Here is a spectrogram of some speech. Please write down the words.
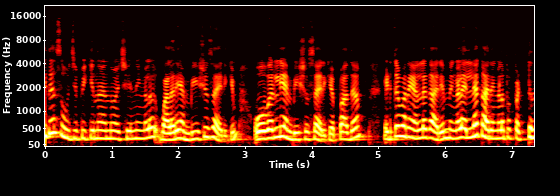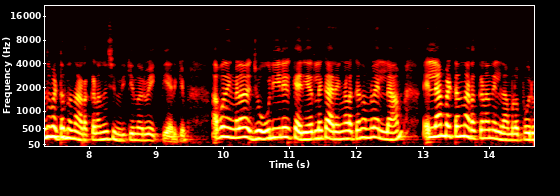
ഇത് സൂചിപ്പിക്കുന്നതെന്ന് വെച്ച് കഴിഞ്ഞാൽ നിങ്ങൾ വളരെ അംബീഷ്യസ് ആയിരിക്കും ഓവർലി അംബീഷ്യസ് ആയിരിക്കും. അപ്പോൾ അത് എടുത്തു പറയാനുള്ള കാര്യം നിങ്ങൾ എല്ലാ കാര്യങ്ങളും ഇപ്പോൾ പെട്ടെന്ന് പെട്ടെന്ന് നടക്കണമെന്ന് ചിന്തിക്കുന്ന ഒരു വ്യക്തിയായിരിക്കും. അപ്പോൾ നിങ്ങൾ ജോലിയിൽ കരിയറിലെ കാര്യങ്ങളൊക്കെ നമ്മളെല്ലാം എല്ലാം പെട്ടെന്ന് നടക്കണമെന്നില്ല. നമ്മളിപ്പോൾ ഒരു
